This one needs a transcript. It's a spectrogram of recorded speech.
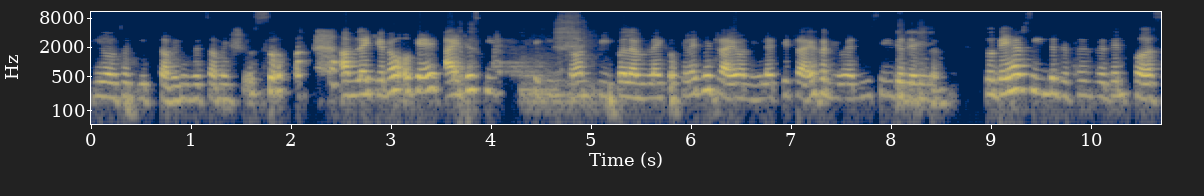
he also keeps coming with some issues. So I'm like, you know, okay, I just keep picking on people. I'm like, okay, let me try on you, let me try on you, and you see the difference. So they have seen the difference within first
